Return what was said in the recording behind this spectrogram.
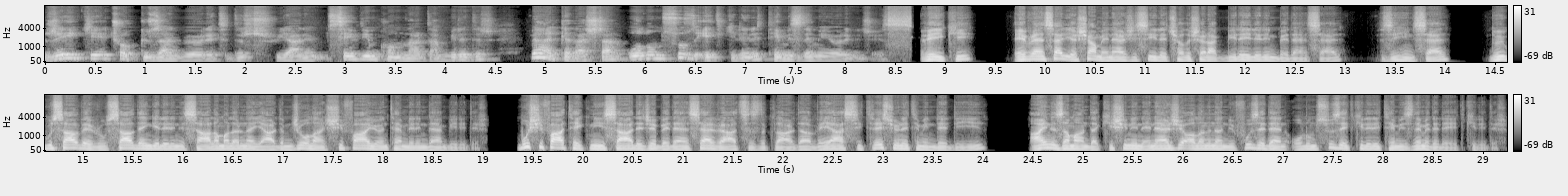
Reiki çok güzel bir öğretidir. Yani sevdiğim konulardan biridir ve arkadaşlar olumsuz etkileri temizlemeyi öğreneceğiz. Reiki, evrensel yaşam enerjisiyle çalışarak bireylerin bedensel, zihinsel, duygusal ve ruhsal dengelerini sağlamalarına yardımcı olan şifa yöntemlerinden biridir. Bu şifa tekniği sadece bedensel rahatsızlıklarda veya stres yönetiminde değil, aynı zamanda kişinin enerji alanına nüfuz eden olumsuz etkileri temizlemede de etkilidir.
